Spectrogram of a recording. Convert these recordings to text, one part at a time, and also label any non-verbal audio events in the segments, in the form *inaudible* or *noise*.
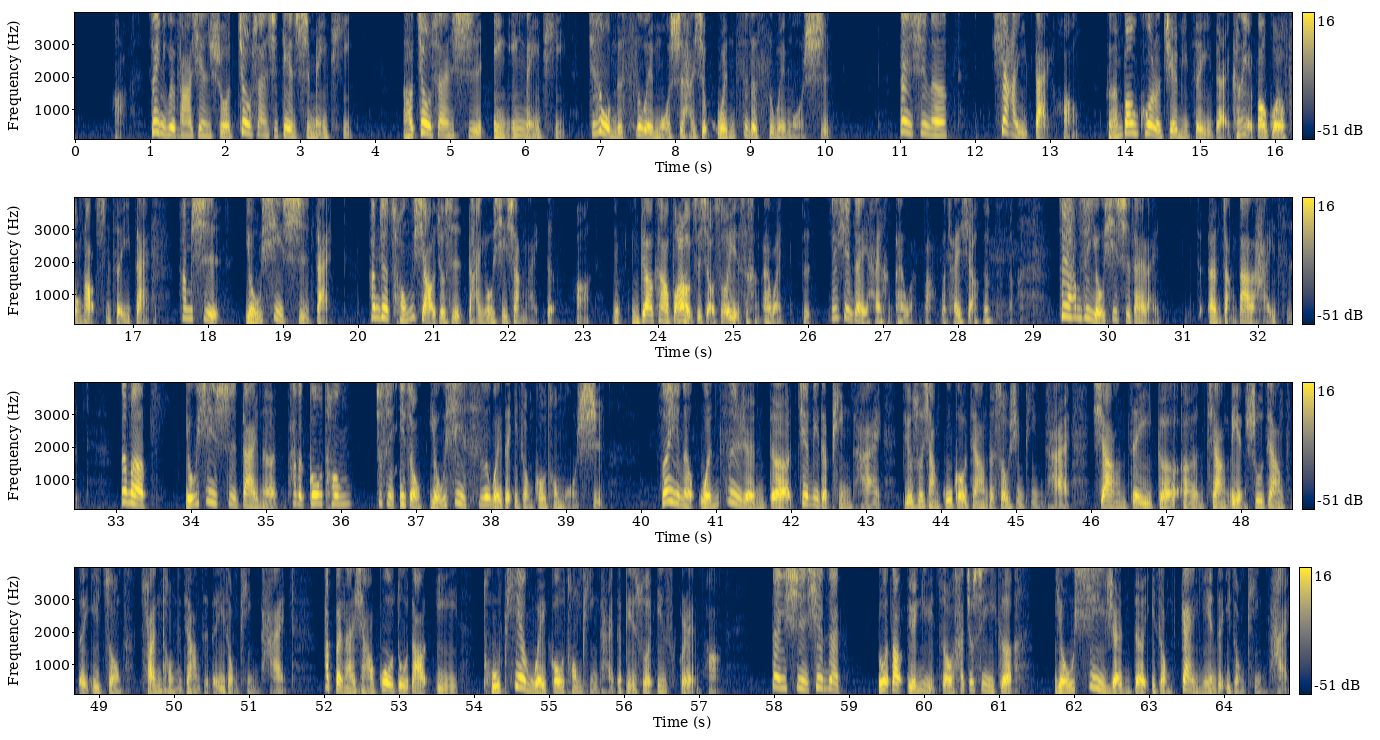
啊，所以你会发现说，就算是电视媒体，然后就算是影音媒体，其实我们的思维模式还是文字的思维模式。但是呢，下一代哈，可能包括了 Jamie 这一代，可能也包括了冯老师这一代，他们是游戏世代。他们就从小就是打游戏上来的啊！你你不要看冯老师小时候也是很爱玩，不是？应该现在也还很爱玩吧？我猜想，*laughs* 所以他们是游戏世代来，呃，长大的孩子。那么游戏世代呢，他的沟通就是一种游戏思维的一种沟通模式。所以呢，文字人的建立的平台。比如说像 Google 这样的搜寻平台，像这一个呃，像脸书这样子的一种传统的这样子的一种平台，它本来想要过渡到以图片为沟通平台的，比如说 Instagram 哈，但是现在如果到元宇宙，它就是一个游戏人的一种概念的一种平台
